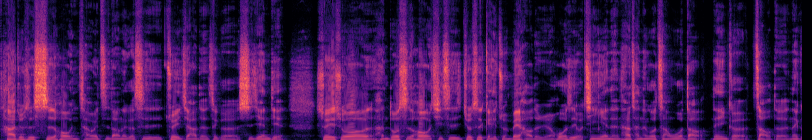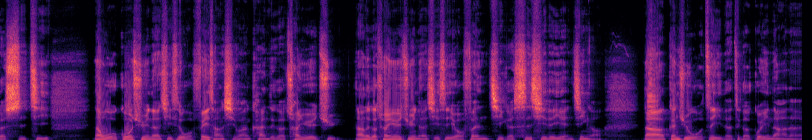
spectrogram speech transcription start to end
它就是事后你才会知道那个是最佳的这个时间点。所以说，很多时候其实就是给准备好的人，或者是有经验的人，他才能够掌握到那个早的那个时机。那我过去呢，其实我非常喜欢看这个穿越剧。那那个穿越剧呢，其实有分几个时期的演进啊。那根据我自己的这个归纳呢，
